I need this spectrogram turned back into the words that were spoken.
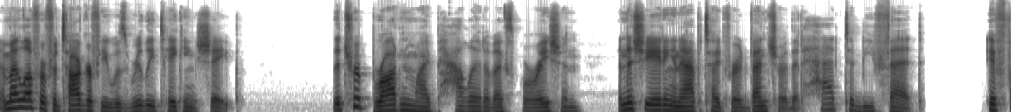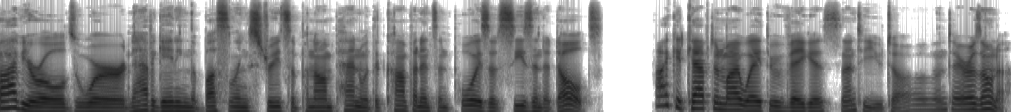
and my love for photography was really taking shape. The trip broadened my palette of exploration, initiating an appetite for adventure that had to be fed. If five year olds were navigating the bustling streets of Phnom Penh with the confidence and poise of seasoned adults, I could captain my way through Vegas, then to Utah, then to Arizona.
